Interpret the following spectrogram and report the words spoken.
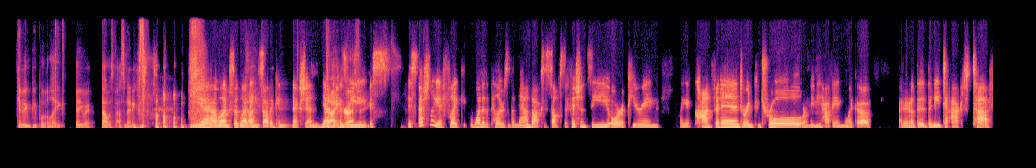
getting people to like, anyway, that was fascinating. So, Yeah, well, I'm so glad that you saw the connection. Yeah, because we, especially if like one of the pillars of the man box is self sufficiency or appearing like confident or in control, or maybe Mhm. having like a, I don't know, the the need to act tough.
